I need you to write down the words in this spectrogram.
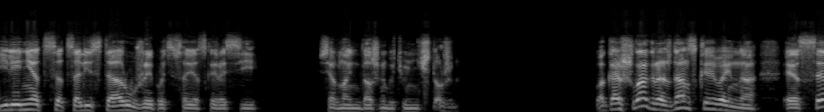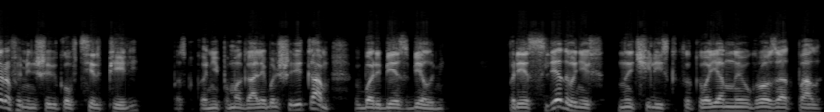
или нет социалиста оружия против советской России, все равно они должны быть уничтожены. Пока шла гражданская война, эсеров и меньшевиков терпели, поскольку они помогали большевикам в борьбе с белыми. Преследования их начались, как только военная угроза отпала.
